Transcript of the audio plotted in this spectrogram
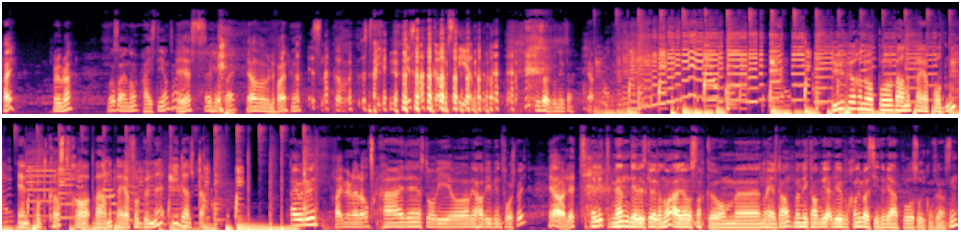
Hei. Går det bra? Hva sa jeg nå? Hei, Stian, sa jeg. Yes. Det er jo helt feil. Ja, det var veldig feil. Vi snakker om Stian. Vi snakker om Stian. Vi starter på nytt, da. Du hører nå på Vernepleierpodden, en podkast fra Vernepleierforbundet i Delta. Hei, Oliver. Hei, Bjørn Harald. Her eh, står vi, og har vi begynt vorspiel? Ja, litt. Litt. Men det vi skal gjøre nå, er å snakke om uh, noe helt annet. Men vi kan, vi, vi kan jo bare si det. Vi er på storkonferansen.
